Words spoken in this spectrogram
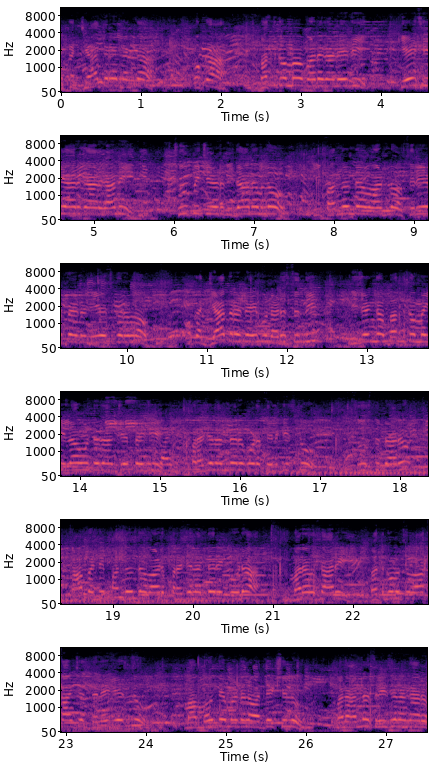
ఒక జాతర లెక్క ఒక బతుకమ్మ పండుగ అనేది కేసీఆర్ గారు కానీ చూపించిన విధానంలో ఈ పంతొమ్మిదవ వార్డులో సిరియపేట నియోజకవర్గంలో ఒక జాతర టైపు నడుస్తుంది. నిజంగా బతుకమ్మ ఇలా ఉంటుంది అని చెప్పేసి ప్రజలందరూ కూడా తెలిగిస్తూ చూస్తున్నారు. కాబట్టి పంతొమ్మిదవ వార్డు ప్రజలందరికీ కూడా మరొకసారి బతుకమ్మ శుభాకాంక్షలు తెలియజేస్తూ మా మోతే మండలం అధ్యక్షులు మన అన్న శ్రీశైలం గారు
